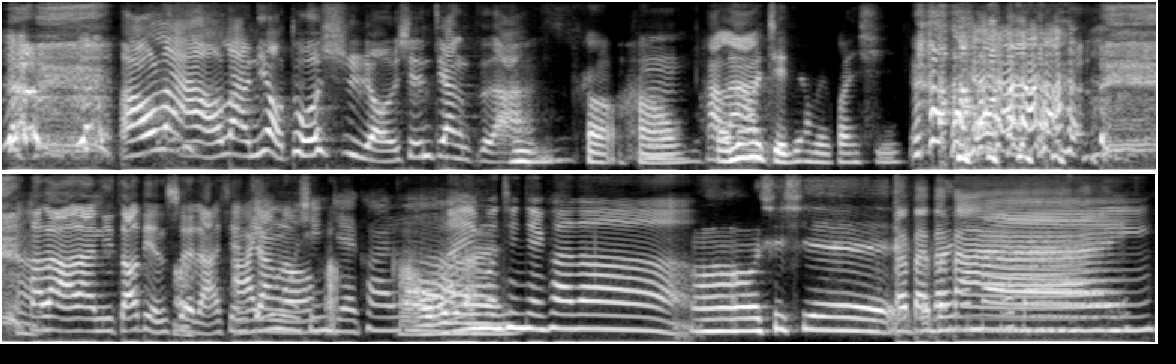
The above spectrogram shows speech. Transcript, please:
好啦好啦，你好脱序哦，先这样子啦。嗯、好好，嗯、好反正会剪掉没关系。好啦好啦，你早点睡啦，先这样喽。母亲节快乐！阿姨母亲节快乐！好，谢谢，拜拜拜拜。拜拜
